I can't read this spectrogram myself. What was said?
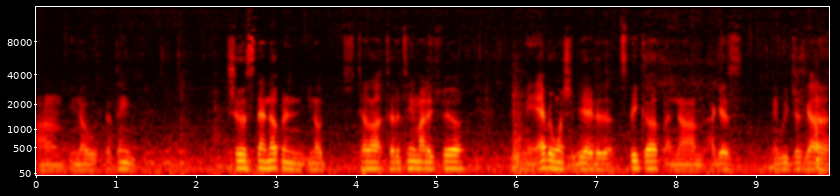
um, you know, I think should stand up and you know tell tell the team how they feel. I mean, everyone should be able to speak up, and um, I guess I mean, we just gotta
